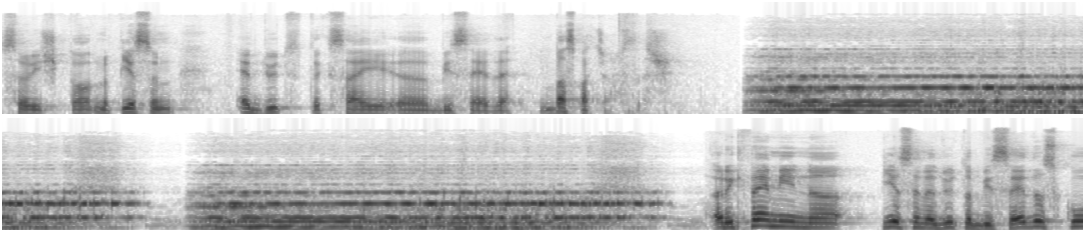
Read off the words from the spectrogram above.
sërish këto në pjesën e dytë të kësaj bisede, mbas pak çastesh. Rikthehemi në pjesën e dytë të bisedës ku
